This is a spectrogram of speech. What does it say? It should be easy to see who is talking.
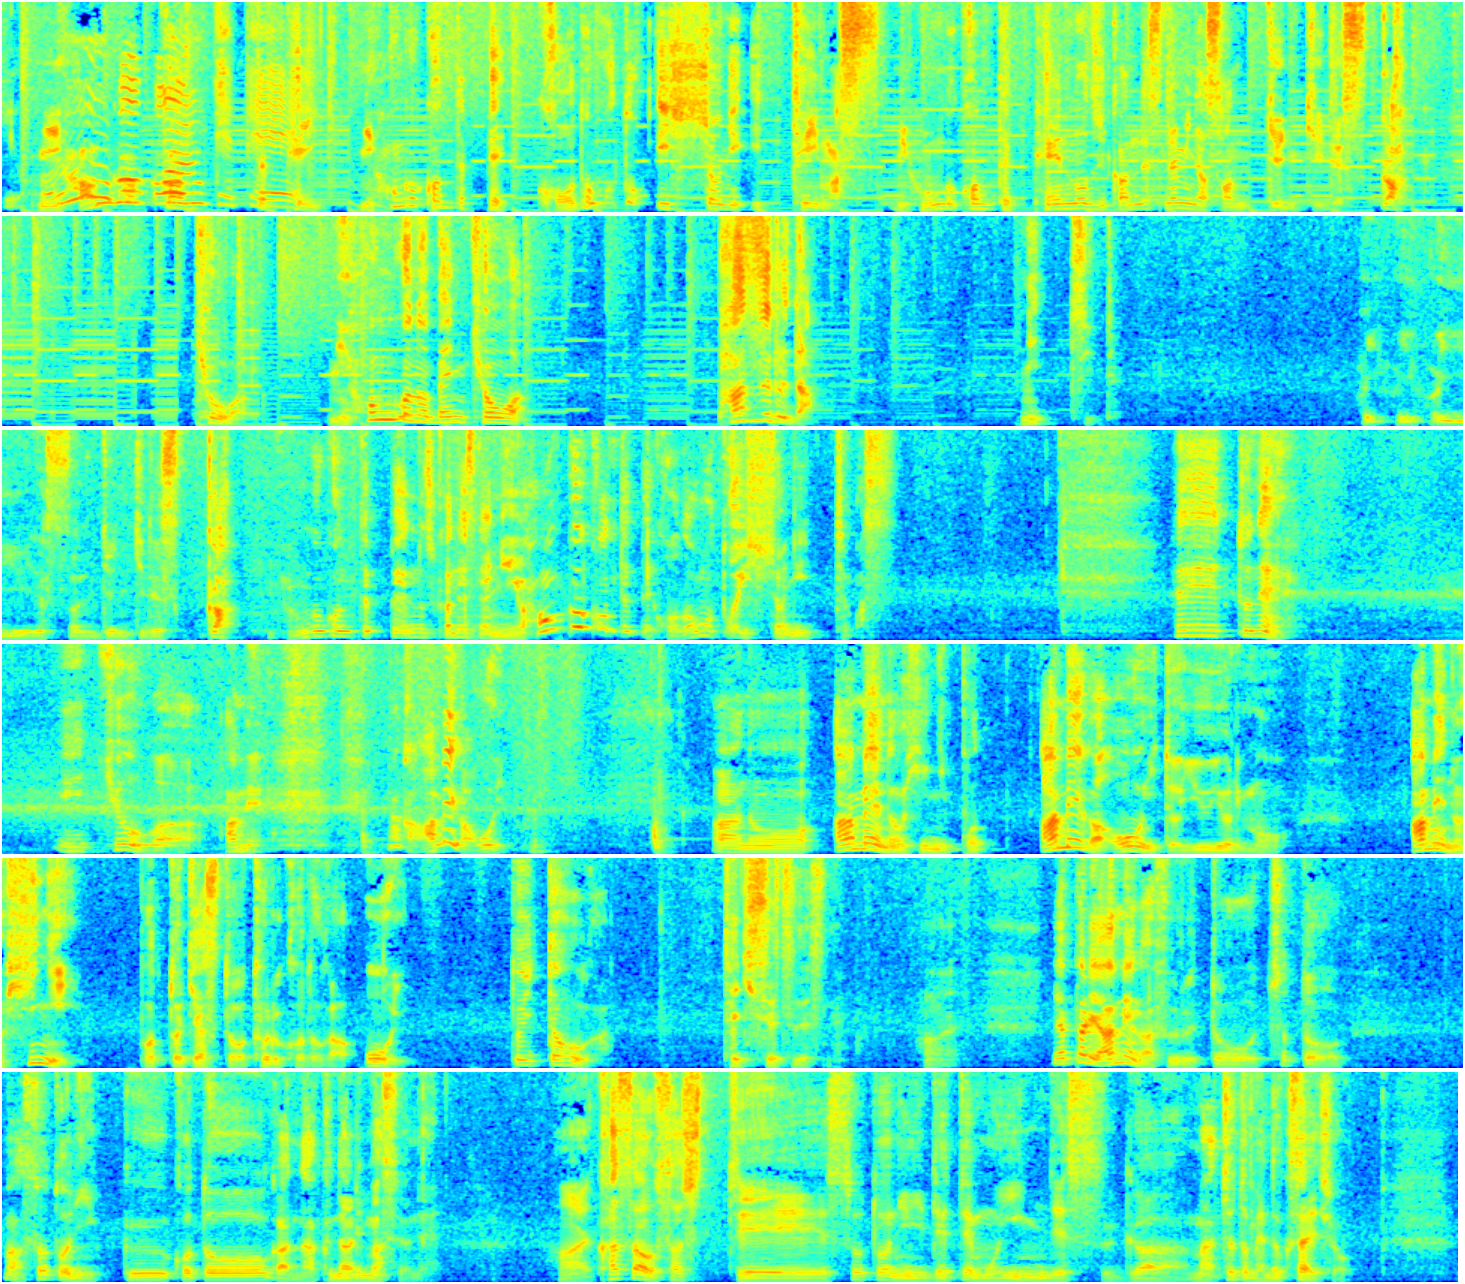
Speaker 1: 日本語 con テッペイ。
Speaker 2: 日本語 con テッペイ。子供と一緒に行っています。日本語 con テッペイの時間ですね。皆さん元気ですか？今日は日本語の勉強はパズルだ。について。はいはいはい。皆さん元気ですか？日本語 con テッペイの時間ですね。日本語 con テッペイ。子供と一緒に行ってます。えー、っとね。え、今日は雨 なんか雨が多いあの雨の日にポ雨が多いというよりも雨の日にポッドキャストを撮ることが多いと言った方が適切ですね。はい、やっぱり雨が降るとちょっとまあ外に行くことがなくなりますよね。はい、傘を差して外に出てもいいんですがまあちょっと面倒くさいでしょ。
